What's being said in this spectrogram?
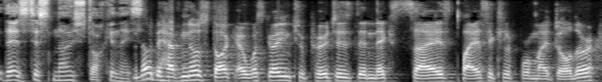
There's just no stock in this. No, they have no stock. I was going to purchase the next sized bicycle for my daughter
